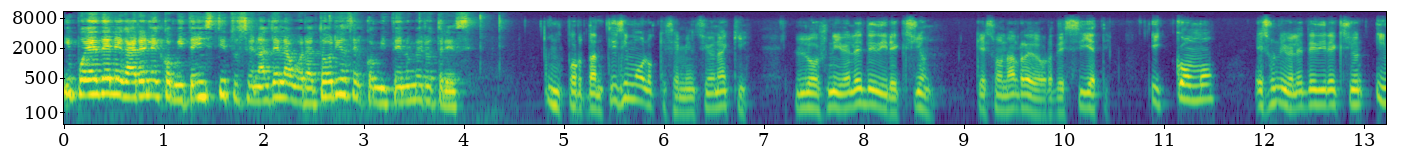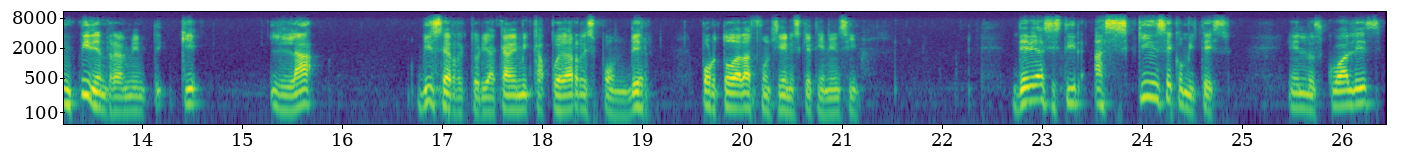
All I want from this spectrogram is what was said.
y puede delegar en el comité institucional de laboratorios del comité número 13. Importantísimo lo que se menciona aquí, los niveles de dirección, que son alrededor de 7 y cómo esos niveles de dirección impiden realmente que la vicerrectoría académica pueda responder por todas las funciones que tiene encima. Debe asistir a 15 comités, en los cuales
